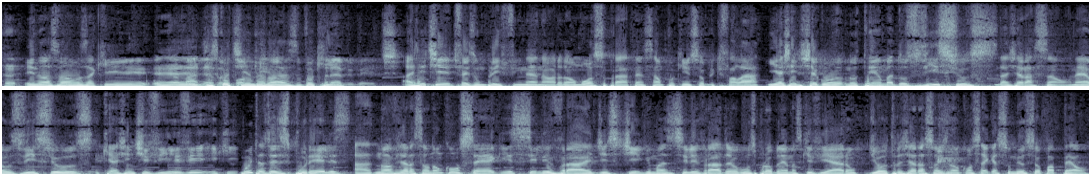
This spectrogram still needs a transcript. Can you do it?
e nós vamos aqui é, um discutindo pouquinho, nós um pouquinho. Brevemente. A gente fez um briefing, né, na hora do almoço para pensar um pouquinho sobre o que falar, e a gente chegou no tema dos vícios da geração, né? Os vícios que a gente vive e que muitas vezes por eles a nova geração não consegue se livrar de estigmas, se livrar de alguns problemas que vieram de outras gerações e não consegue assumir o seu papel.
